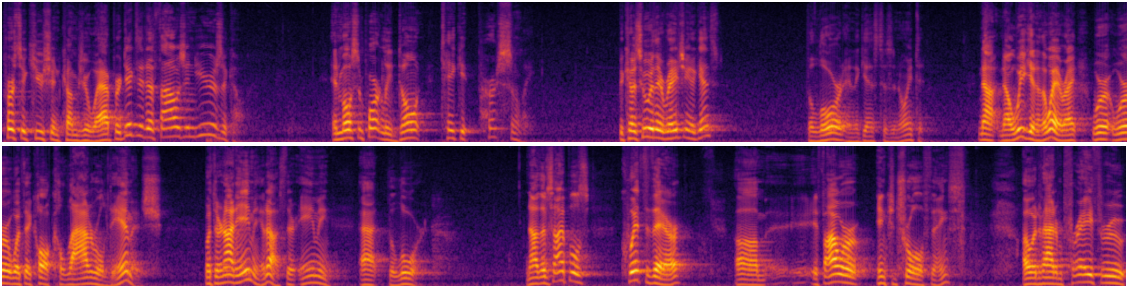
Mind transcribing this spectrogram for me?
persecution comes your way. I predicted a thousand years ago. And most importantly, don't take it personally. Because who are they raging against? The Lord and against his anointed. Now, now we get in the way, right? We're, we're what they call collateral damage. But they're not aiming at us, they're aiming at the Lord. Now, the disciples quit there. Um, if I were in control of things, I would have had him pray through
